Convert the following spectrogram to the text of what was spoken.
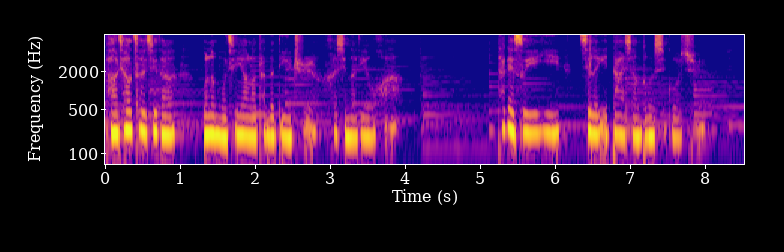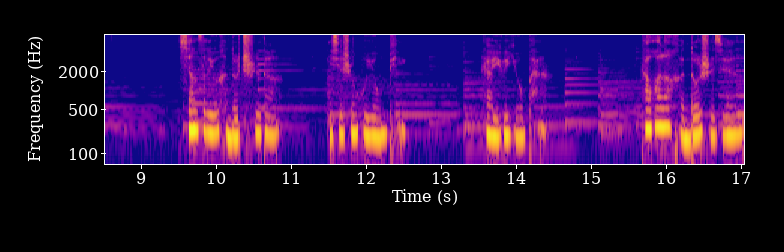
旁敲侧击的问了母亲要了他的地址和新的电话。他给苏依依寄了一大箱东西过去，箱子里有很多吃的，一些生活用品，还有一个 U 盘。他花了很多时间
